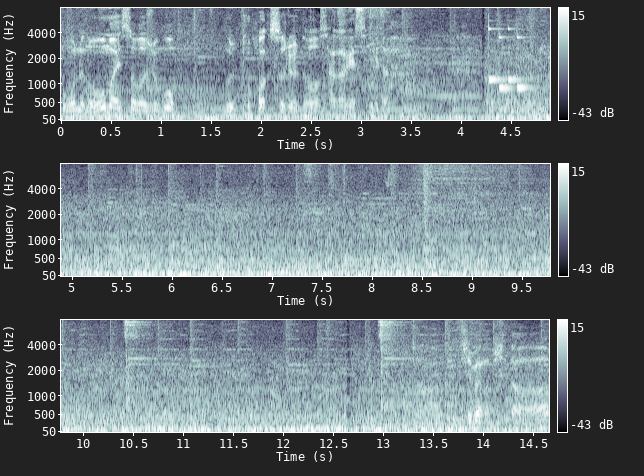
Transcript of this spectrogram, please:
저번에 너무 맛있어가지고 오늘 두 박스를 더 사가겠습니다. 자, 집에 갑시다.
